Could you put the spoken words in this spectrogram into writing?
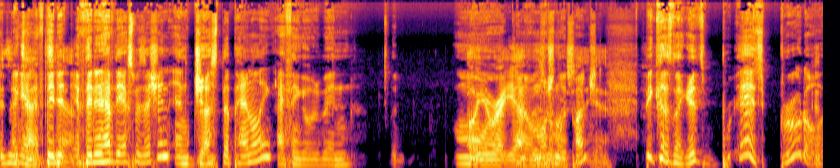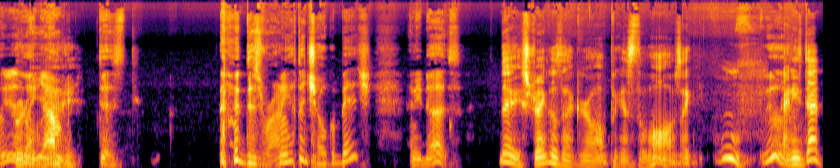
It's again if they did yeah. if they didn't have the exposition and just the paneling, I think it would have been oh, you're right. Yeah, kind of it emotionally punched yeah. because like it's it's brutal. It's brutal, like, yeah, does does Ronnie have to choke a bitch? And he does. Yeah, he strangles that girl up against the wall. I was like, ooh, Ooh. and he's dead,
